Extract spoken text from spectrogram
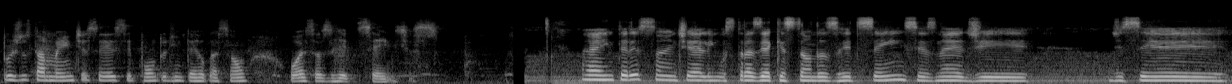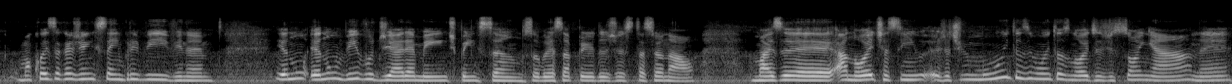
por justamente ser esse ponto de interrogação ou essas reticências? É interessante, Ellen, você trazer a questão das reticências, né, de de ser uma coisa que a gente sempre vive, né? Eu não, eu não vivo diariamente pensando sobre essa perda gestacional. Mas é, à noite, assim, eu já tive muitas e muitas noites de sonhar, né?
